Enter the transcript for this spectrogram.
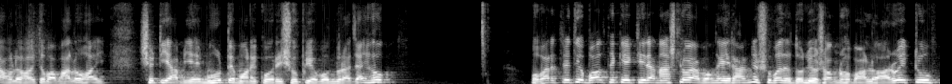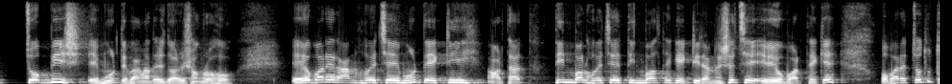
তাহলে হয়তো বা ভালো হয়। সেটি আমি এই মুহূর্তে মনে করি, সুপ্রিয় বন্ধুরা, যাই হোক। ওভারে তৃতীয় বল থেকে একটি রান আসলো এবং এই রানের সুবাদে দলীয় সংগ্রহ বাড়লো। আরও একটু চব্বিশ, এই মুহূর্তে বাংলাদেশ দলের সংগ্রহ। এই ওভারে রান হয়েছে এই মুহূর্তে একটি, অর্থাৎ তিন বল হয়েছে, তিন বল থেকে একটি রান এসেছে এই ওভার থেকে। ওভারের চতুর্থ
